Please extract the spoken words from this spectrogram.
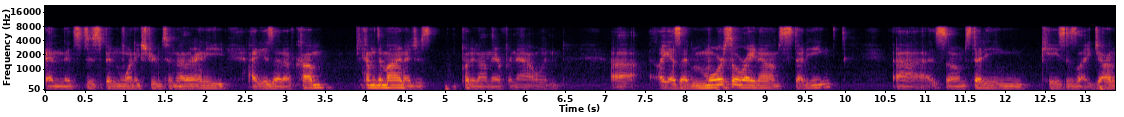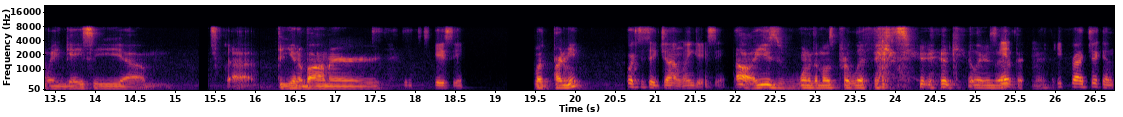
and it's just been one extreme to another. Any ideas that have come come to mind, I just put it on there for now. And uh, like I said, more so right now, I'm studying. Uh, so I'm studying cases like John Wayne Gacy, um, uh, the Unabomber. Gacy. What? Pardon me. Of course, to say John Wayne Gacy. Oh, he's one of the most prolific serial killers Yeah. out there, man. He fried chicken.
